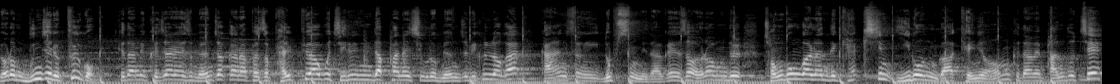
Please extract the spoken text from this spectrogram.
여러분 문제를 풀고 그 다음에 그 자리에서 면접관 앞에서 발표하고 질의응답하는 식으로 면접이 흘러갈 가능성이 높습니다. 그래서 여러분들 전공 관련된 핵심 이론과 개념, 그 다음에 반도체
